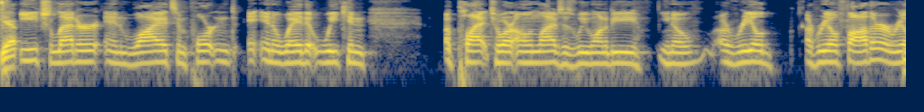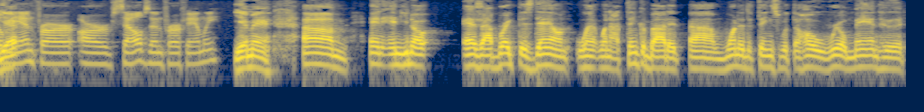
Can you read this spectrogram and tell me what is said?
yep. each letter and why it's important in a way that we can apply it to our own lives as we want to be, you know, a real a real father, a real yep. man for our, ourselves and for our family? Yeah, man. Um, and and you know, as I break this down, when, when I think about it, um, one of the things with the whole real manhood,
